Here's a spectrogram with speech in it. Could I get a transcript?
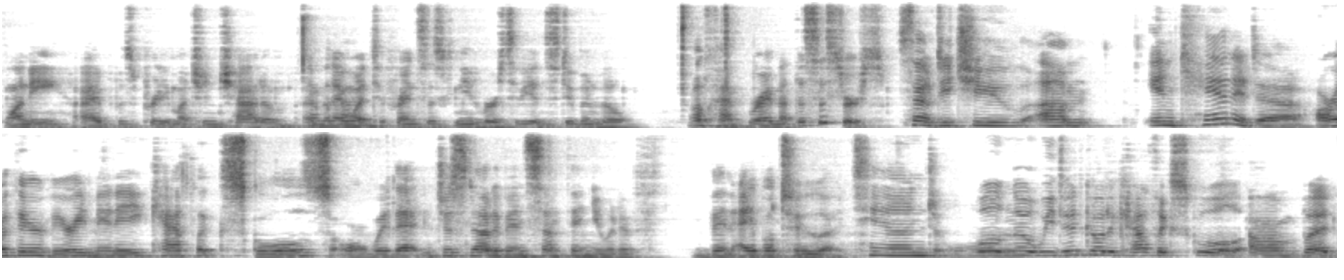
20 I was pretty much in Chatham. And okay. then I went to Franciscan University in Steubenville okay. where I met the sisters. So did you um, in Canada are there very many Catholic schools or would that just not have been something you would have been able to attend or... well no we did go to Catholic school um, but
